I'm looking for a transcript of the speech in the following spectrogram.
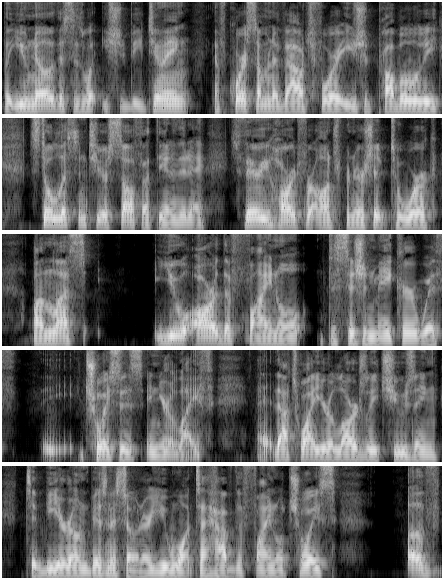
but you know this is what you should be doing, of course, I'm going to vouch for it. You should probably still listen to yourself at the end of the day. It's very hard for entrepreneurship to work unless you are the final decision maker with eh, choices in your life. Eh, that's why you're largely choosing to be your own business owner. You want to have the final choice of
